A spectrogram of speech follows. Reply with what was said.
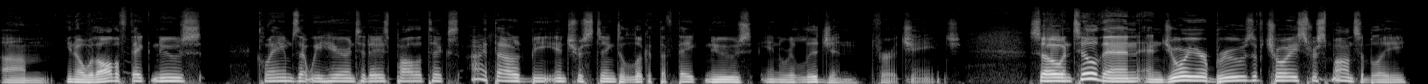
Um, you know, with all the fake news claims that we hear in today's politics, I thought it would be interesting to look at the fake news in religion for a change. So until then, enjoy your brews of choice responsibly,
